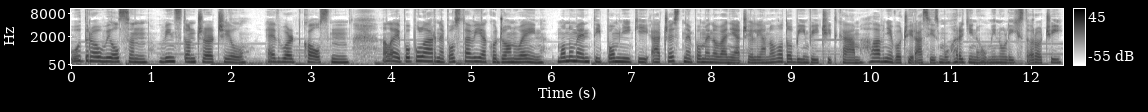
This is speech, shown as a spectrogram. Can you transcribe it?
Woodrow Wilson, Winston Churchill, Edward Colston, ale aj populárne postavy ako John Wayne, monumenty, pomníky a čestné pomenovania čelia novodobým výčitkám, hlavne voči rasizmu hrdinov minulých storočí.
